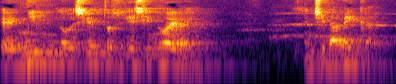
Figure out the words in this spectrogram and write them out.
en 1919, en Chinameca.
